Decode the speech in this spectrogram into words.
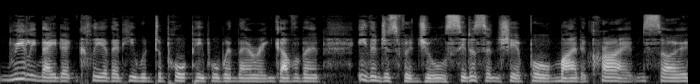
really made it clear that he would deport people when they were in government, even just for dual citizenship or minor crimes. So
